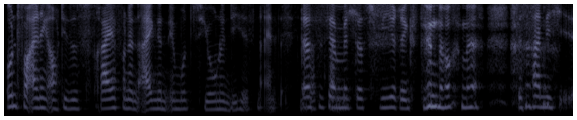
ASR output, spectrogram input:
Und vor allen Dingen auch dieses frei von den eigenen Emotionen die Hilfen einsetzen. Das, das ist ja mit ich, das Schwierigste noch, ne? Das fand ich,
